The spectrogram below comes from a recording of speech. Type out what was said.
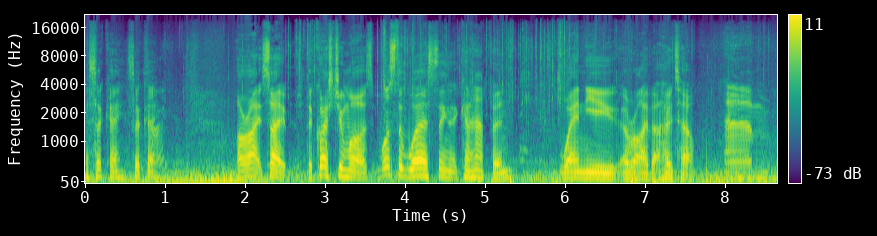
It's okay. It's okay. Alright. All right. So the question was, what's the worst thing that can happen when you arrive at a hotel? Um,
